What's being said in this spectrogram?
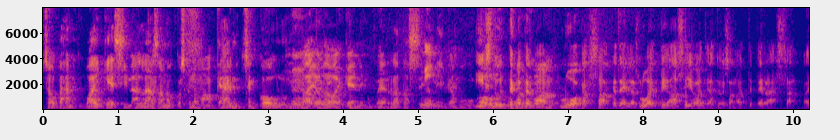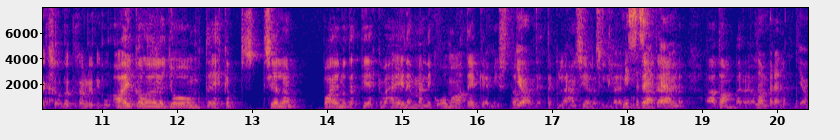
se on vähän niin kuin vaikea sinällään sanoa, koska no mä oon käynyt sen koulun, mulla mm. ei ole oikein niin kuin verrata sitä niin. mihinkään muuhun kouluun. Istuitteko te vaan luokassa ja teille luettiin asioita ja työ sanoitte perässä? Eikö se ollut, että se oli niin kuin... Aika lailla joo, mutta ehkä siellä painotettiin ehkä vähän enemmän niin kuin omaa tekemistä. Joo. Että kyllähän siellä silleen Missä niin kuin tehdään käynyt? ää, Tampereella. Tampereella, joo.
